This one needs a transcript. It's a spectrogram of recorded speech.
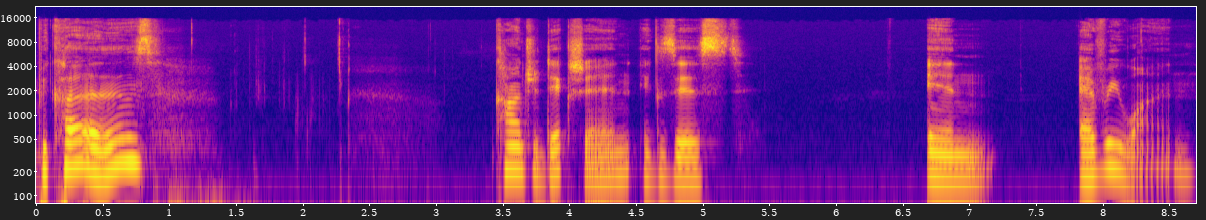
because contradiction exists in everyone.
